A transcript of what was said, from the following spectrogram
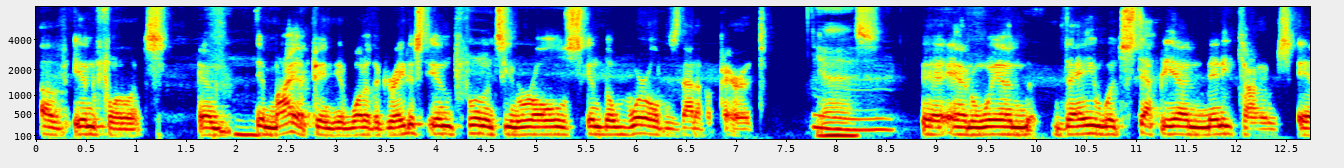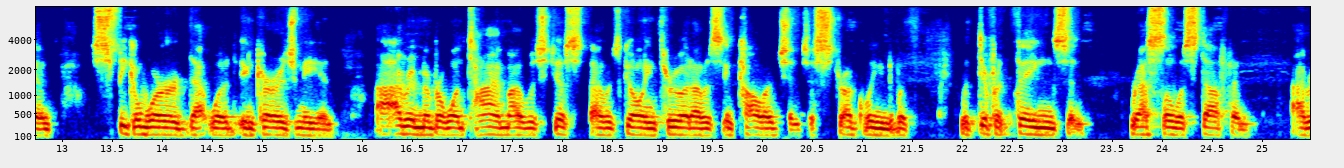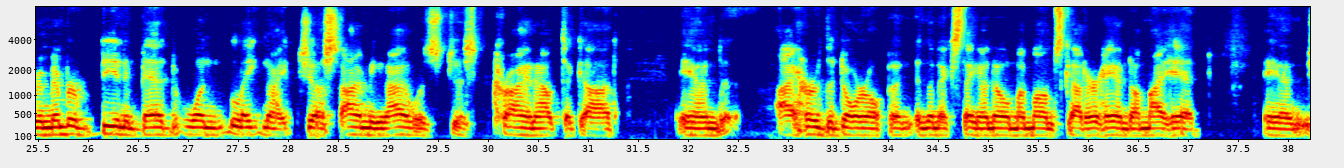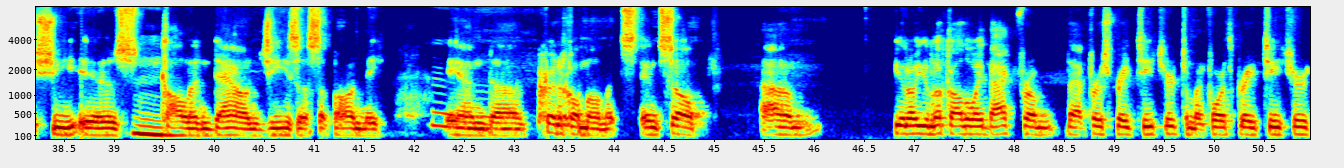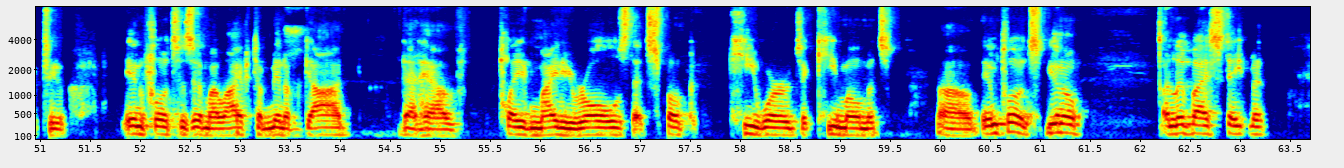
of influence. And mm-hmm. in my opinion, one of the greatest influencing roles in the world is that of a parent. Yes. And when they would step in many times and speak a word that would encourage me and i remember one time i was just i was going through it i was in college and just struggling with with different things and wrestling with stuff and i remember being in bed one late night just i mean i was just crying out to god and i heard the door open and the next thing i know my mom's got her hand on my head and she is mm. calling down Jesus upon me mm. in uh, critical moments. And so, um, you know, you look all the way back from that first grade teacher to my fourth grade teacher to influences in my life to men of God that have played mighty roles that spoke key words at key moments. Uh, influence, you know, I live by a statement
